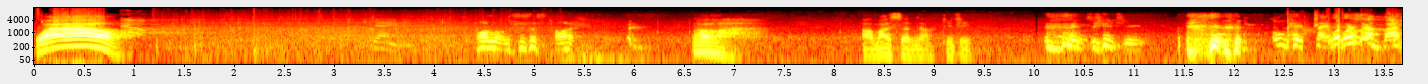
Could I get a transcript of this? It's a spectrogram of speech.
Wow! game. Hold on, this is hard. Ah, ah, my serve now. GG. GG. Okay, mate, what is that back?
